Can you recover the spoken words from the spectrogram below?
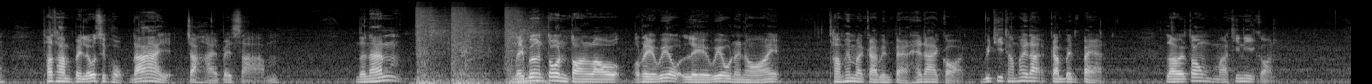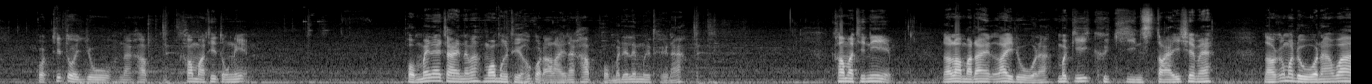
2 ถ้าทำเป็นเลเวล16 ได้จะหายไป 3 ดังนั้นในเบื้องต้นตอนเราเลเวลเลเวลน้อยๆทำให้มันกลายเป็น 8 ให้ได้ก่อน วิธีทำให้ได้กลายเป็น 8 เราจะต้องมาที่นี่ก่อน กดที่ตัว U นะครับเข้ามาที่ตรงนี้ ผมไม่แน่ใจนะว่ามือถือเขากดอะไรนะครับ ผมไม่ได้เล่นมือถือนะ เข้ามาที่นี่แล้วเรามาได้ไล่ดูนะ เมื่อกี้คือ Keen Strike ใช่ไหม เราก็มาดูนะว่า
